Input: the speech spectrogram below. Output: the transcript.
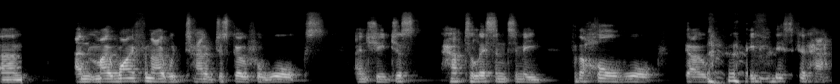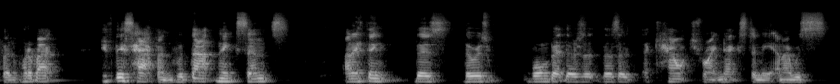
Um, and my wife and I would kind of just go for walks, and she just had to listen to me for the whole walk. Go, maybe this could happen. What about if this happened? Would that make sense? And I think there's there was one bit. There's a there's a, a couch right next to me, and I was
